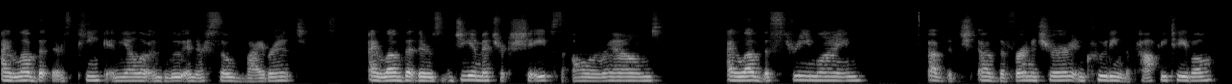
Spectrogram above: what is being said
I love that there's pink and yellow and blue and they're so vibrant. I love that there's geometric shapes all around. I love the streamline of the of the furniture including the coffee table.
